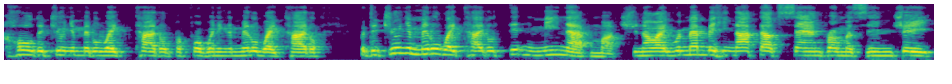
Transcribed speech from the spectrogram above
hold a junior middleweight title before winning the middleweight title, but the junior middleweight title didn't mean that much. You know, I remember he knocked out Sandro Mazzinghi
